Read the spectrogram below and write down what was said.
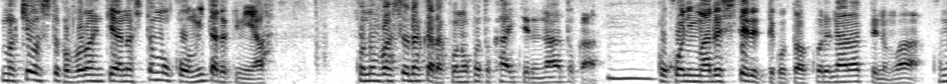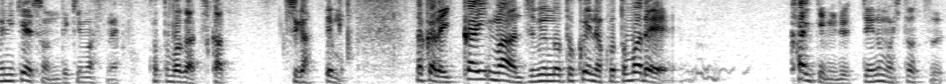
まあ、教師とかボランティアの人もこう見たときに、あ、この場所だからこのこと書いてるなとか、うん、ここに丸してるってことはこれだなっていうのはコミュニケーションできますね。言葉が使っ違っても。だから一回、まあ自分の得意な言葉で書いてみるっていうのも一つ、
